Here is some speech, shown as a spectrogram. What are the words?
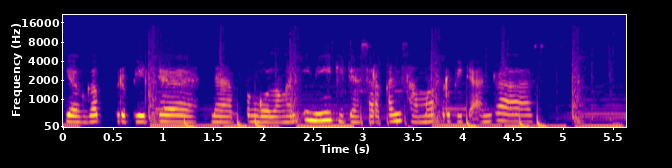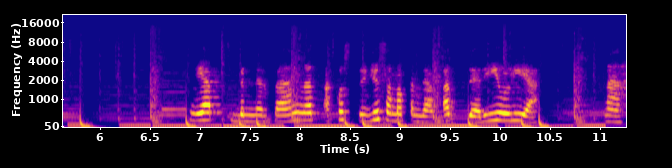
dianggap berbeda. Nah, penggolongan ini didasarkan sama perbedaan ras. Yap, bener banget. Aku setuju sama pendapat dari Yulia. Nah,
